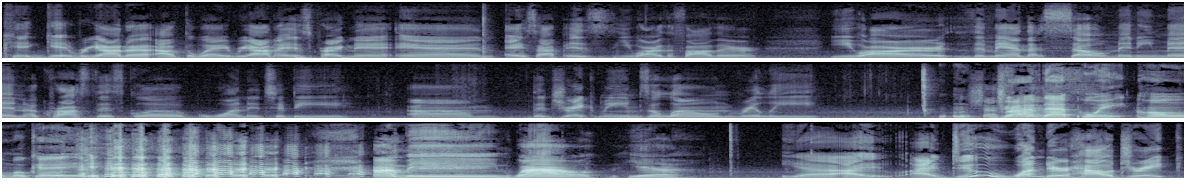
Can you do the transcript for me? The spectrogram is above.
get Rihanna out the way. Rihanna is pregnant, and ASAP is you are the father. You are the man that so many men across this globe wanted to be. Um, the Drake memes alone really Drive that point home, okay? I mean, wow. Yeah. Yeah, I I do wonder how Drake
